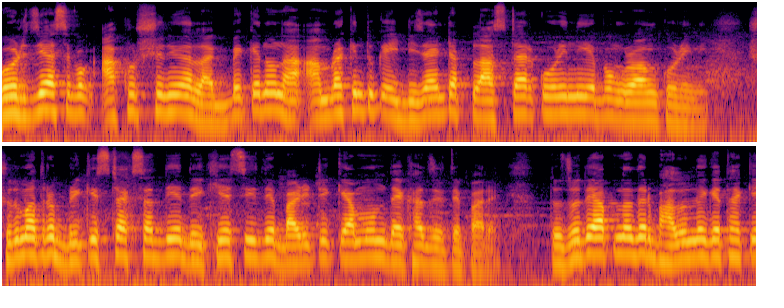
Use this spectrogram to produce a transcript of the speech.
গর্জিয়াস এবং আকর্ষণীয় লাগবে। কেননা আমরা কিন্তু এই ডিজাইনটা প্লাস্টার করিনি এবং রং করিনি। শুধুমাত্র ব্রিক স্ট্রাকচার দিয়ে দেখিয়েছি যে বাড়িটি কেমন দেখা যেতে পারে। তো যদি আপনাদের ভালো লেগে থাকে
